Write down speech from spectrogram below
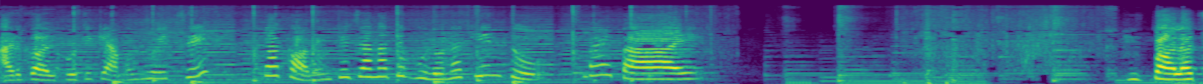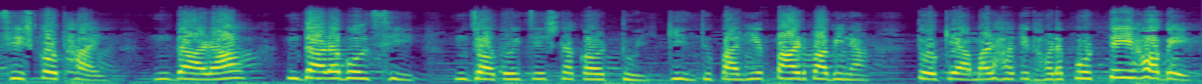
আর গল্পটি কেমন হয়েছে তা কমেন্টে জানাতে ভুলো না কিন্তু। Bye bye. পালাচ্ছিস কোথায়? দাঁড়া দাঁড়া বলছি। যতই চেষ্টা কর তুই, কিন্তু পালিয়ে পার পাবি না। তোকে আমার হাতে ধরা পড়তেই হবে।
